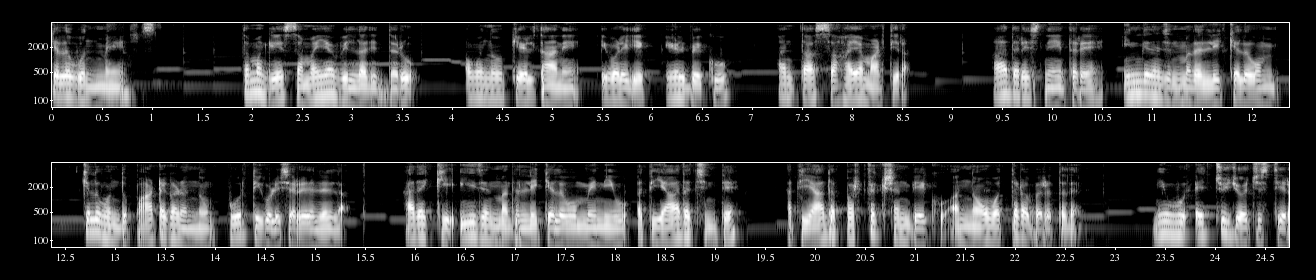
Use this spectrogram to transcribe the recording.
ಕೆಲವೊಮ್ಮೆ ತಮಗೆ ಸಮಯವಿಲ್ಲದಿದ್ದರೂ ಅವನು ಕೇಳ್ತಾನೆ, ಇವಳಿಗೆ ಹೇಳಬೇಕು ಅಂತ ಸಹಾಯ ಮಾಡ್ತೀರ? ಆದರೆ ಸ್ನೇಹಿತರೆ, ಇಂದಿನ ಜನ್ಮದಲ್ಲಿ ಕೆಲವೊಮ್ಮೆ ಕೆಲವೊಂದು ಪಾಠಗಳನ್ನು ಪೂರ್ತಿಗೊಳಿಸಿರಲಿಲ್ಲ. ಅದಕ್ಕೆ ಈ ಜನ್ಮದಲ್ಲಿ ಕೆಲವೊಮ್ಮೆ ನೀವು ಅತಿಯಾದ ಚಿಂತೆ, ಅತಿಯಾದ ಪರ್ಫೆಕ್ಷನ್ ಬೇಕು ಅನ್ನೋ ಒತ್ತಡ ಬರುತ್ತದೆ. ನೀವು ಹೆಚ್ಚು ಯೋಚಿಸ್ತೀರ?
